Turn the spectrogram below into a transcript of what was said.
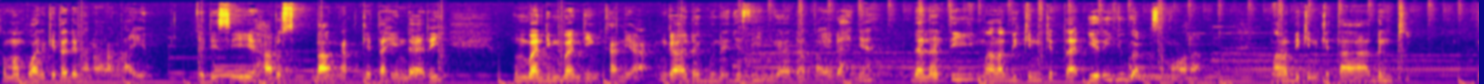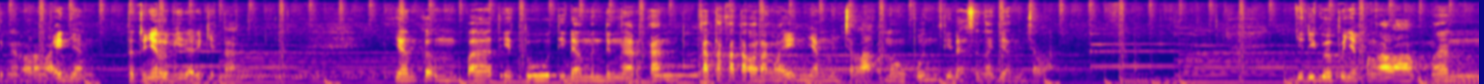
kemampuan kita dengan orang lain. Jadi sih harus banget kita hindari membanding-bandingkan ya. Nggak ada gunanya sih nggak ada faedahnya. Dan nanti malah bikin kita iri juga sama orang. Malah bikin kita dengki dengan orang lain yang tentunya lebih dari kita. Yang keempat itu tidak mendengarkan kata-kata orang lain yang mencela maupun tidak sengaja mencela. Jadi gue punya pengalaman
